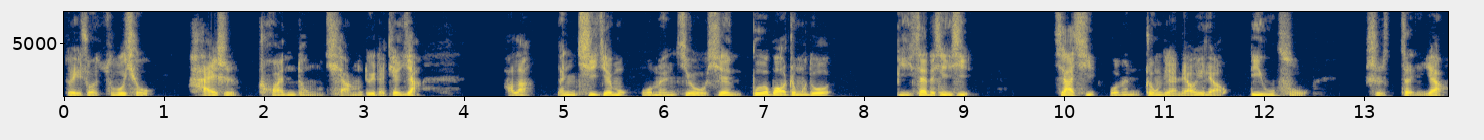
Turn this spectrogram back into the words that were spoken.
所以说，足球还是传统强队的天下。好了，本期节目我们就先播报这么多比赛的信息，下期我们重点聊一聊利物浦是怎样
